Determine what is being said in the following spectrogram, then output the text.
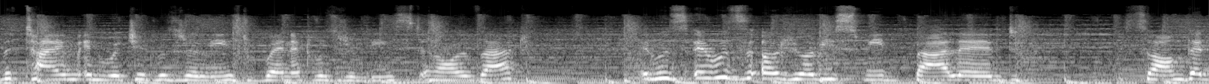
the time in which it was released, when it was released, and all of that. It was it was a really sweet ballad song that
